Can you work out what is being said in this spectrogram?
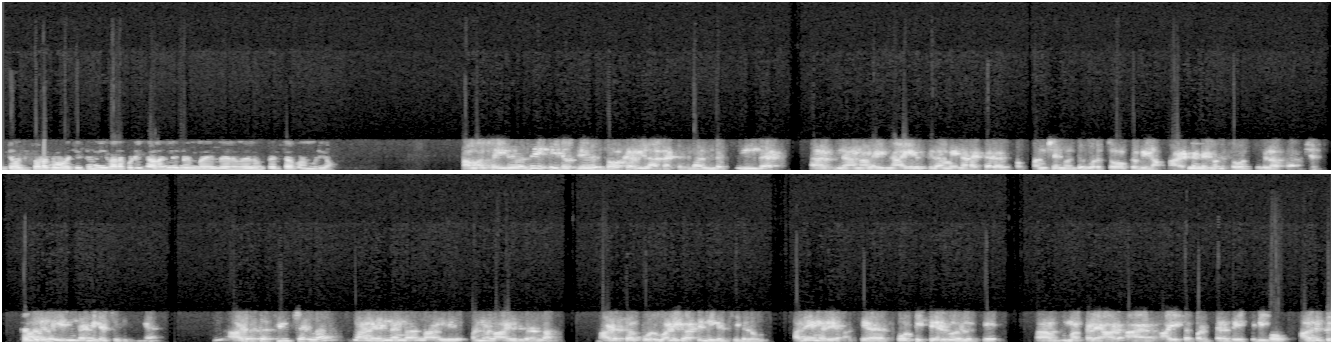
இதை வந்து தொடக்கமாக வச்சுட்டு நீ வரக்கூடிய காலங்களில் இன்னும் மேலும் மேலும் பெருசாக பண்ண முடியும். ஆமா சார் இது வந்து இது இது துவக்க விழா தான். இந்த இந்த நாளை ஞாயிற்றுக்கிழமை நடக்கிற ஃபங்க்ஷன் வந்து ஒரு துவக்க விழா அறக்கட்டளையோட துவக்க விழா ஃபங்க்ஷன் அதுல இந்த நிகழ்ச்சி இருக்குங்க. அடுத்த ஃபியூச்சர்ல நாங்க என்னென்னலாம் பண்ணலாம் இருக்கிறோம்னா அடுத்த ஒரு வழிகாட்டு நிகழ்ச்சிகளும் அதே மாதிரி போட்டித் தேர்வுகளுக்கு மக்களை ஆயத்தப்படுத்துறது எப்படி? அதுக்கு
